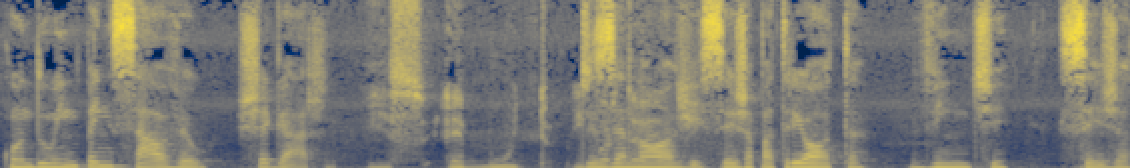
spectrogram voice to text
quando o impensável chegar. Isso é muito importante. 19. Seja patriota. 20. Seja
